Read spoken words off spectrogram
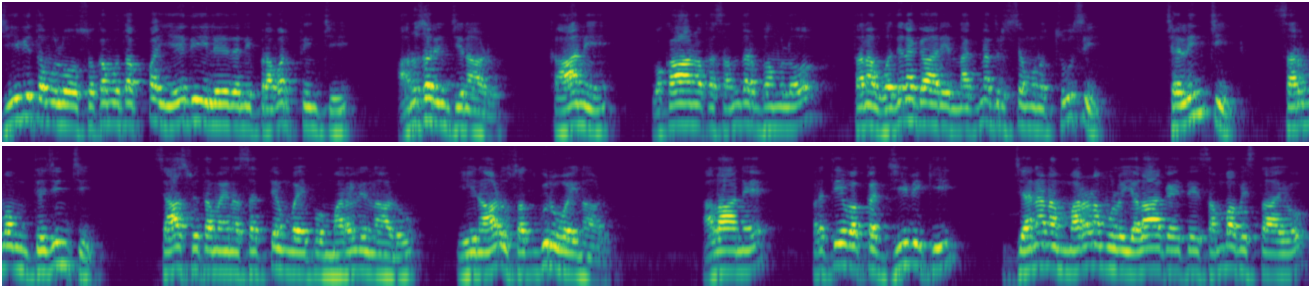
జీవితములో సుఖము తప్ప ఏదీ లేదని ప్రవర్తించి అనుసరించినాడు. కానీ ఒకానొక సందర్భంలో తన వదిన గారి నగ్న దృశ్యమును చూసి చలించి సర్వం త్యజించి శాశ్వతమైన సత్యం వైపు మరలినాడు ఈనాడు సద్గురువైనాడు. అలానే ప్రతి ఒక్క జీవికి జనన మరణములు ఎలాగైతే సంభవిస్తాయో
